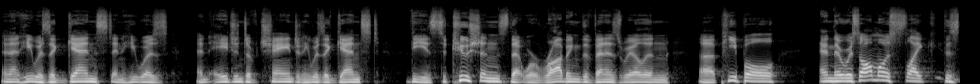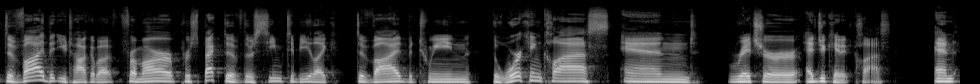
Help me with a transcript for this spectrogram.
And that he was against and he was an agent of change and he was against the institutions that were robbing the Venezuelan uh, people. And there was almost like this divide that you talk about. From our perspective, there seemed to be like divide between the working class and richer, educated class. And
